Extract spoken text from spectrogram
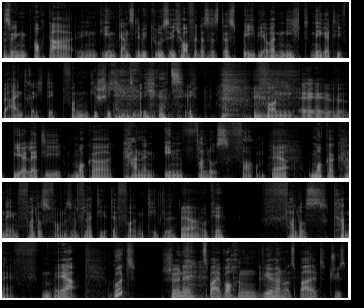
Deswegen auch dahingehend ganz liebe Grüße. Ich hoffe, dass es das Baby aber nicht negativ beeinträchtigt von den Geschichten, die wir hier erzählen. Von äh, Bialetti, Mokka-Kannen in Phallusform. Ja. Mokka-Kanne in Phallusform. Das wird vielleicht die, der Folgentitel. Ja, okay. Phalluskanne. Ja, gut. Schöne zwei Wochen. Wir hören uns bald. Tschüss.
